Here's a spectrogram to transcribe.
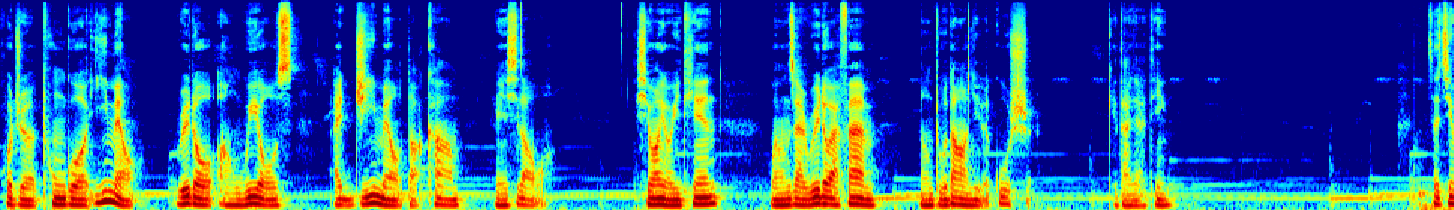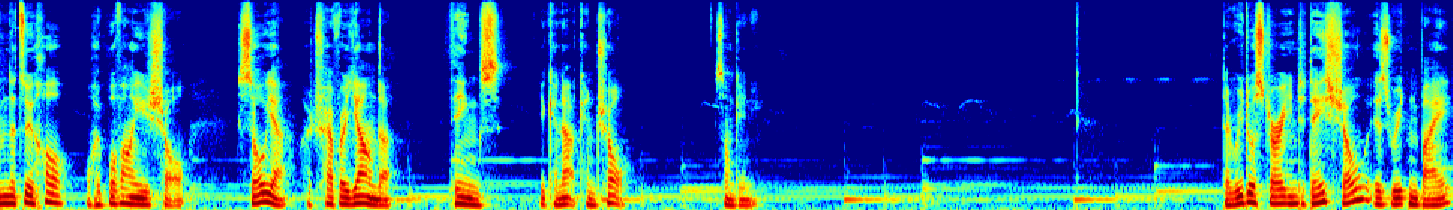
或者通过 email riddleonwheels at gmail.com 联系到我。希望有一天。我能在 Radio FM 能读到你的故事，给大家听。在节目的最后，我会播放一首 Soya 和 Trevor Young 的《Things You Cannot Control》，送给你。The riddle story in today's show is written by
